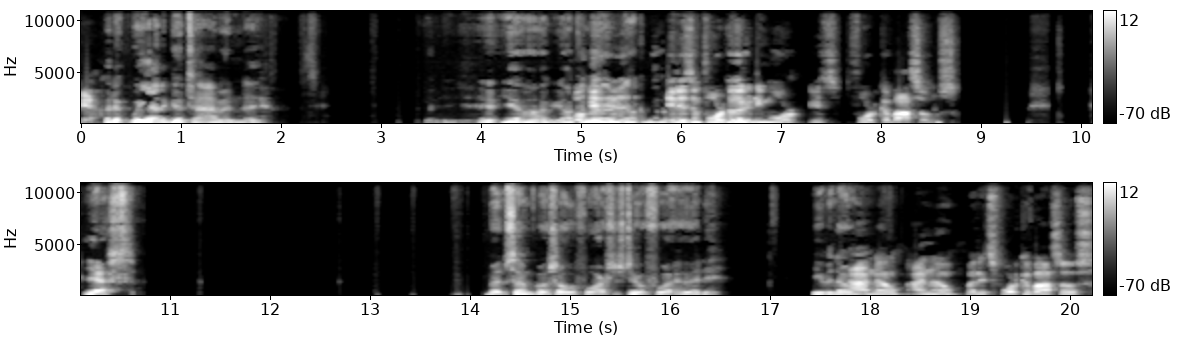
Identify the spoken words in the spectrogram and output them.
Yeah. But it, we had a good time, and uh, yeah, well, it, it, it isn't Fort Hood anymore. It's Fort Cavazos. Yes. But some of us old farts are still Fort Hood, even though I know, I know, but it's Fort Cavazos,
